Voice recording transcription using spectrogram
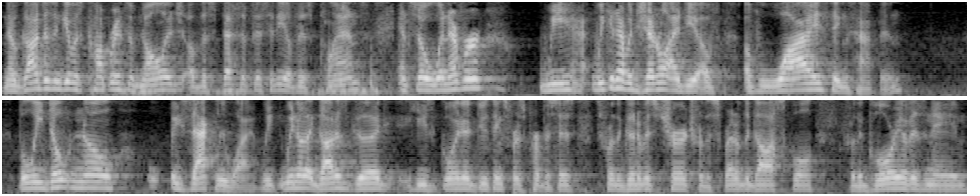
Now, God doesn't give us comprehensive knowledge of the specificity of his plans. And so, whenever we, ha- we could have a general idea of, of why things happen, but we don't know exactly why. We, we know that God is good. He's going to do things for his purposes, for the good of his church, for the spread of the gospel, for the glory of his name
